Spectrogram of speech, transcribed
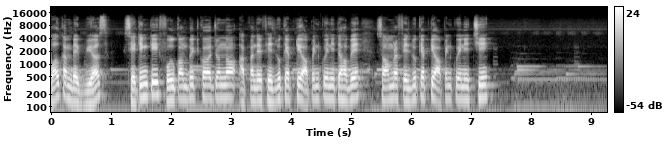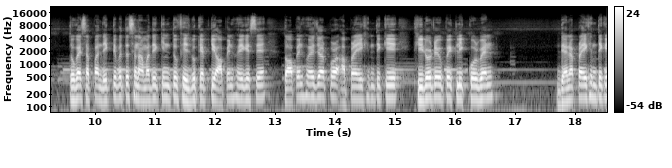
welcome back viewers সেটিংটি ফুল কমপ্লিট করার জন্য আপনাদের ফেসবুক অ্যাপটি ওপেন করে নিতে হবে। সো আমরা ফেসবুক অ্যাপটি ওপেন করে নিচ্ছি। তো গাইস আপনারা দেখতে পাচ্ছেন আমাদের কিন্তু ফেসবুক অ্যাপটি ওপেন হয়ে গেছে। তো ওপেন হয়ে যাওয়ার পর আপনারা এখান থেকে থ্রি ডটের উপরে ক্লিক করবেন। দেন আপনারা এখান থেকে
